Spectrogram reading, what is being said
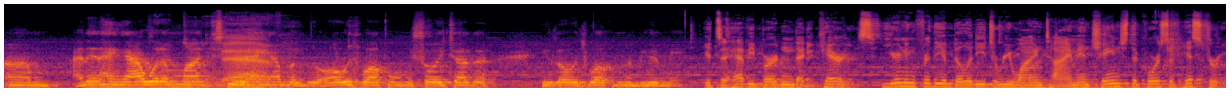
Um, I didn't hang out with him much. He didn't hang out, but we were always welcome when we saw each other. He was always welcome to be with me. It's a heavy burden that he carries, yearning for the ability to rewind time and change the course of history.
